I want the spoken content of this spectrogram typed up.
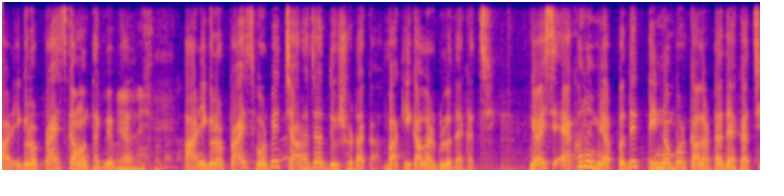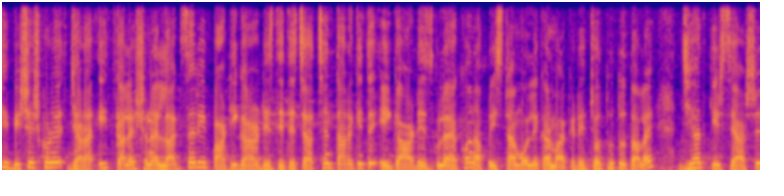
আর এগুলোর প্রাইস কেমন থাকবে? আর এগুলোর প্রাইস পড়বে চার হাজার দুশো টাকা। বাকি কালারগুলো দেখাচ্ছি। গাইস এখন আমি আপনাদের তিন নম্বর কালারটা দেখাচ্ছি। বিশেষ করে যারা ঈদ কালেকশনের লাক্সারি পার্টি গার্ডেস দিতে চাচ্ছেন তারা কিন্তু এই গার্ডেসগুলো এখন আপনি স্টার মল্লিকার মার্কেটের চতুর্থ তলায় জিহাদ কিরসে আসে।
